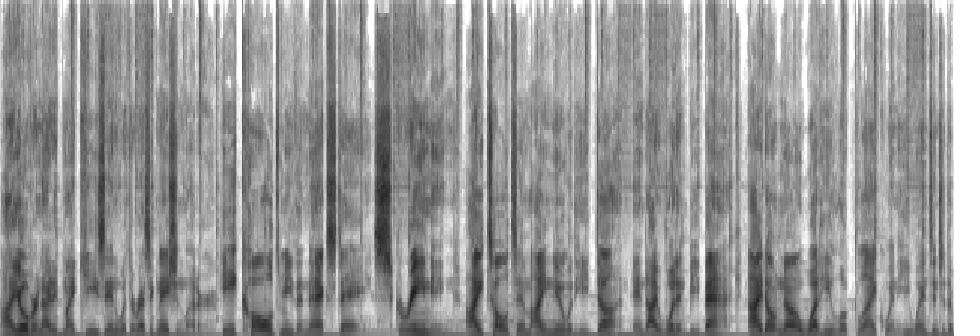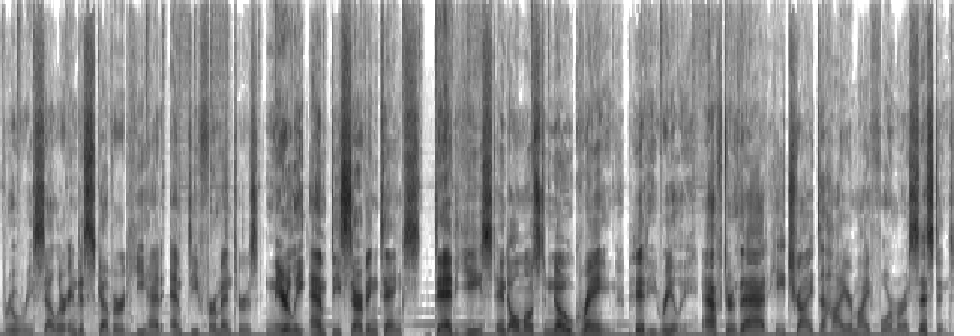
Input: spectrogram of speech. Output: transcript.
I overnighted my keys in with a resignation letter. He called me the next day, screaming. I told him I knew what he'd done, and I wouldn't be back. I don't know what he looked like when he went into the brewery cellar and discovered he had empty fermenters, nearly empty serving tanks, dead yeast, and almost no grain. Pity, really. After that, he tried to hire my former assistant,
